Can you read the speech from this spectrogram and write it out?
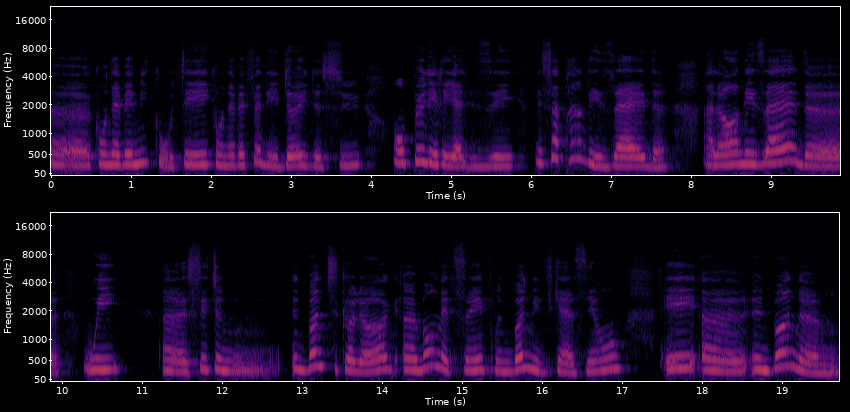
euh, qu'on avait mis de côté, qu'on avait fait des deuils dessus, on peut les réaliser. Mais ça prend des aides. Alors, les aides, euh, oui, euh, c'est une, une bonne psychologue, un bon médecin pour une bonne médication, et euh, une bonne, euh,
